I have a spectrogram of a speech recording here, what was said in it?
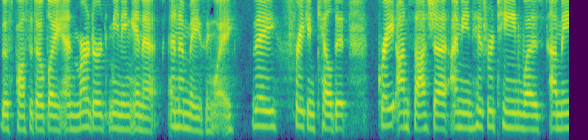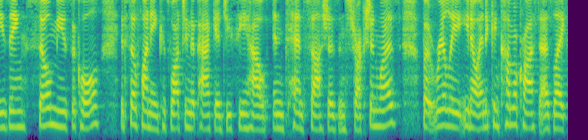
this Paso Doble and murdered meaning in a, an amazing way. They freaking killed it great on Sasha. I mean, his routine was amazing, so musical. It's so funny because watching the package, you see how intense Sasha's instruction was, but really, you know, and it can come across as like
